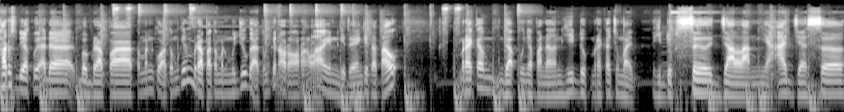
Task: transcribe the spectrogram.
harus diakui ada beberapa temanku atau mungkin beberapa temanmu juga atau mungkin orang-orang lain gitu ya, yang kita tahu mereka nggak punya pandangan hidup. Mereka cuma hidup sejalannya aja se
